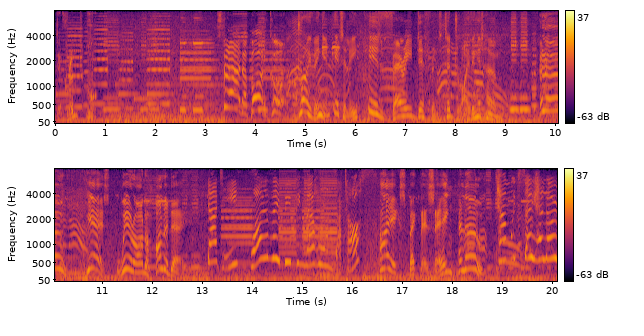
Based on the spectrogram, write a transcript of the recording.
different. Strada porco! Driving in Italy is very different to driving at home. Hello! Yes, we're on holiday. Daddy, why are they beeping their horns at us? I expect they're saying hello. Can we say hello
